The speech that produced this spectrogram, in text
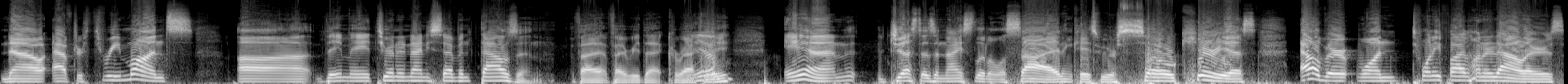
now, after three months, uh, they made three hundred ninety-seven thousand. If I if I read that correctly, Yep. And just as a nice little aside, in case we were so curious, Albert won twenty five hundred dollars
